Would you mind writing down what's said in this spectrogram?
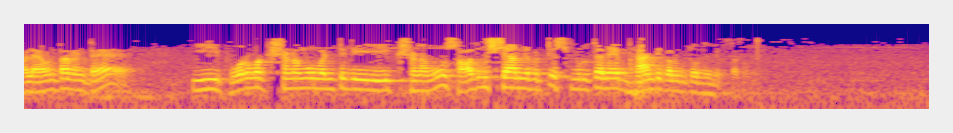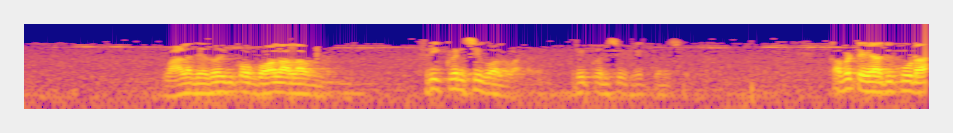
వాళ్ళు ఏమంటారంటే ఈ పూర్వక్షణము వంటిది ఈ క్షణము సాదృశ్యాన్ని బట్టి స్మృతి అనే భ్రాంతి కలుగుతుందని చెప్తారు. వాళ్ళదేదో ఇంకో గోల అలా ఉంది. ఫ్రీక్వెన్సీ గోల వాళ్ళది. Frequency frequency. కాబట్టి అది కూడా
